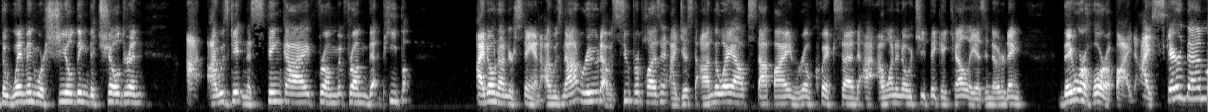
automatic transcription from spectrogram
the women were shielding the children. I, I was getting a stink eye from from the people. I don't understand. I was not rude. I was super pleasant. I just, on the way out, stopped by and real quick said, I, I want to know what you think of Kelly as a Notre Dame. They were horrified. I scared them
